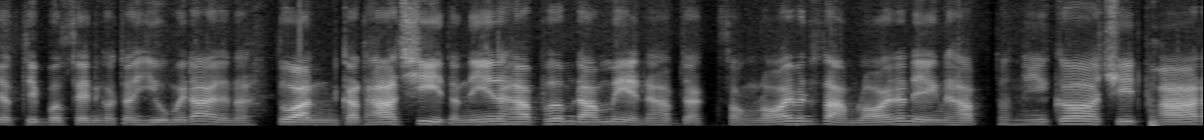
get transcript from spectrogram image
70%เขาจะฮิลไม่ได้เลยนะ ส่วนคาถาฉีดอันนี้นะครับ เพิ่มดาเมจนะครับ จาก 200 เป็น 300 นั่นเองนะครับ ตอนนี้ก็ชีตพาร์ท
